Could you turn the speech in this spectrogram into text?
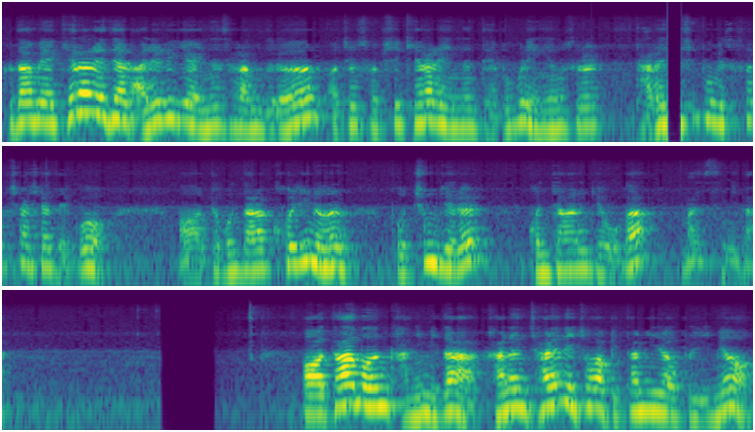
그 다음에 계란에 대한 알레르기가 있는 사람들은 어쩔 수 없이 계란에 있는 대부분의 영양소를 다른 식품에서 섭취하셔야 되고 어, 더군다나 콜린은 보충제를 권장하는 경우가 많습니다. 어, 다음은 간입니다. 간은 자연의 종합 비타민이라고 불리며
